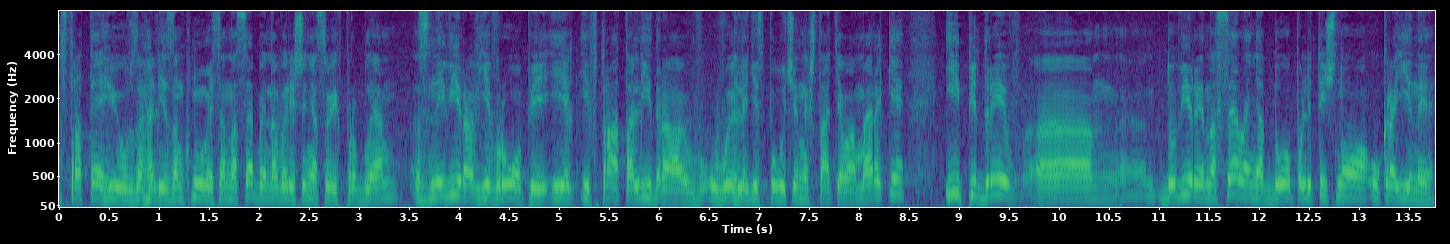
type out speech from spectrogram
стратегію, взагалі замкнулися на себе і на вирішення своїх проблем. Зневіра в Європі і, і втрата лідера в, у вигляді Сполучених Штатів Америки, і підрив е, довіри населення до політичного України,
